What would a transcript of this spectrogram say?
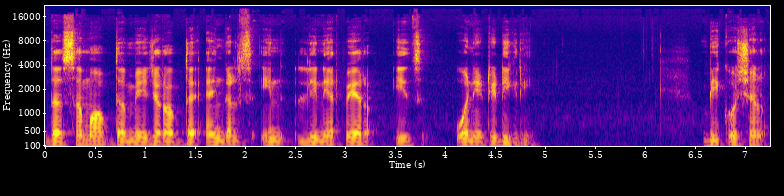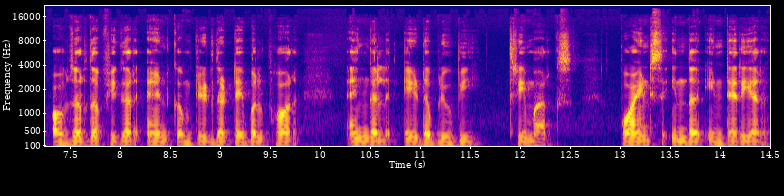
the sum of the measure of the angles in linear pair is 180 degree. B question observe the figure and complete the table for angle awb 3 marks. Points in the interior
